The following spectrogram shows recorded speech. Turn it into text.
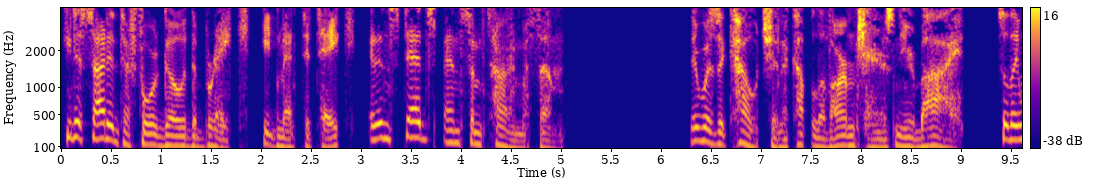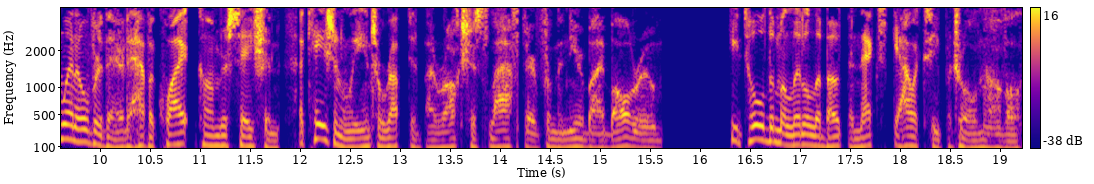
he decided to forego the break he'd meant to take and instead spend some time with them. There was a couch and a couple of armchairs nearby, so they went over there to have a quiet conversation, occasionally interrupted by raucous laughter from the nearby ballroom. He told them a little about the next Galaxy Patrol novel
